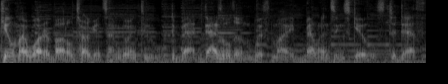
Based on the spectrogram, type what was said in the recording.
kill my water bottle targets, I'm going to, to dazzle them with my balancing skills to death.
